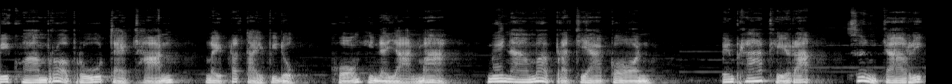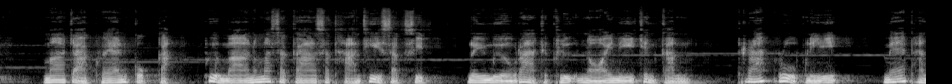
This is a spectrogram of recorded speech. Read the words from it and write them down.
มีความรอบรู้แตกฉานในพระไตรปิฎกของหินยานมาก มีนามว่าปรัชญากร เป็นพระเถระซึ่งจาริกมาจากแคว้นกกกะเพื่อมานมัสการสถานที่ศักดิ์สิทธิ์ในเมืองราชคลึน้อยนี้เช่นกัน พระรูปนี้แม้พรร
